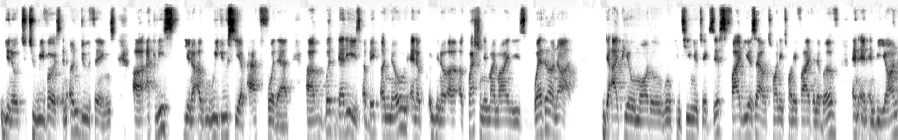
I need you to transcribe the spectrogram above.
you know to, to reverse and undo things. Uh, at least you know uh, we do see a path for that. Uh, but that is a big unknown and a you know a, a question in my mind is whether or not the IPO model will continue to exist five years out, 2025 and above and, and, and beyond.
